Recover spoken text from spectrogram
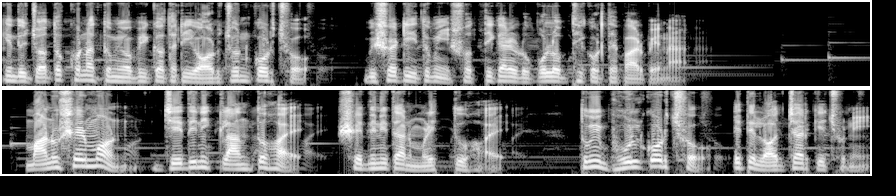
কিন্তু যতক্ষণ না তুমি অভিজ্ঞতাটি অর্জন করছ, বিষয়টি তুমি সত্যিকারের উপলব্ধি করতে পারবে না। মানুষের মন যেদিনই ক্লান্ত হয়, সেদিনই তার মৃত্যু হয়। তুমি ভুল করছ, এতে লজ্জার কিছু নেই।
